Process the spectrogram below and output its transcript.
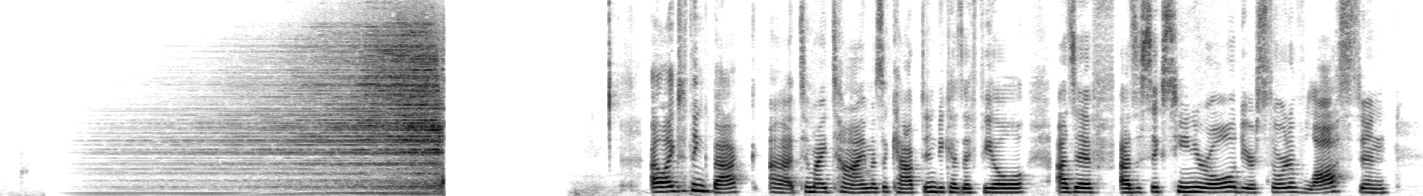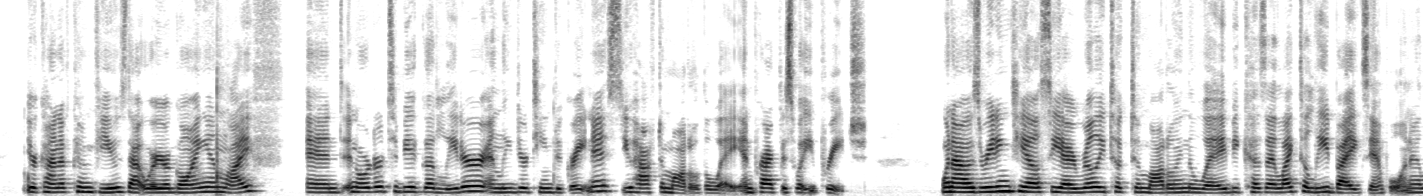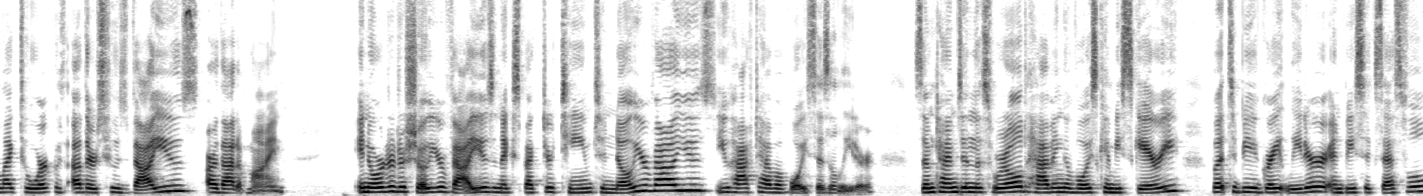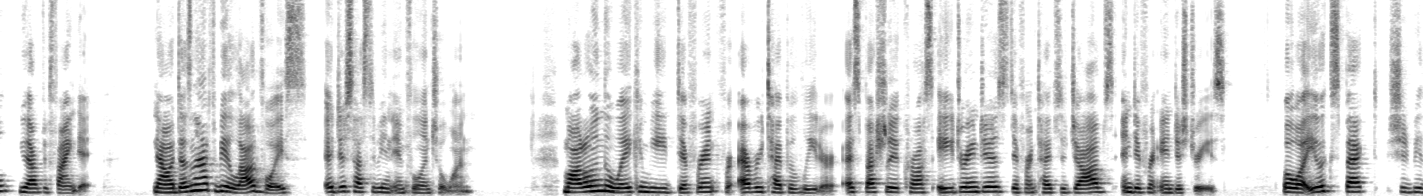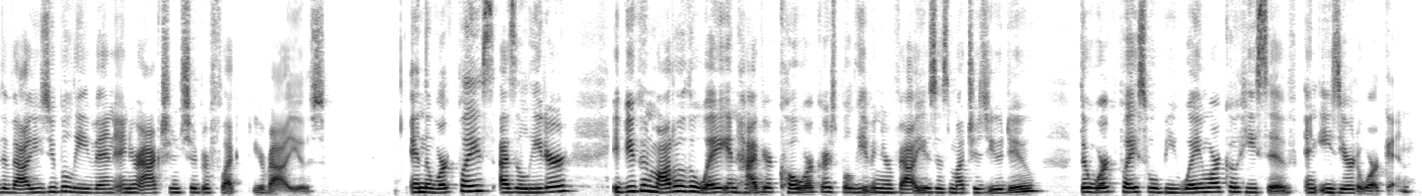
I like to think back uh, to my time as a captain because I feel as if, as a 16 year old, you're sort of lost and you're kind of confused at where you're going in life. And in order to be a good leader and lead your team to greatness, you have to model the way and practice what you preach. When I was reading TLC, I really took to modeling the way because I like to lead by example and I like to work with others whose values are that of mine. In order to show your values and expect your team to know your values, you have to have a voice as a leader. Sometimes in this world, having a voice can be scary, but to be a great leader and be successful, you have to find it. Now, it doesn't have to be a loud voice, it just has to be an influential one. Modeling the way can be different for every type of leader, especially across age ranges, different types of jobs, and different industries. But what you expect should be the values you believe in, and your actions should reflect your values. In the workplace, as a leader, if you can model the way and have your coworkers believe in your values as much as you do, the workplace will be way more cohesive and easier to work in.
